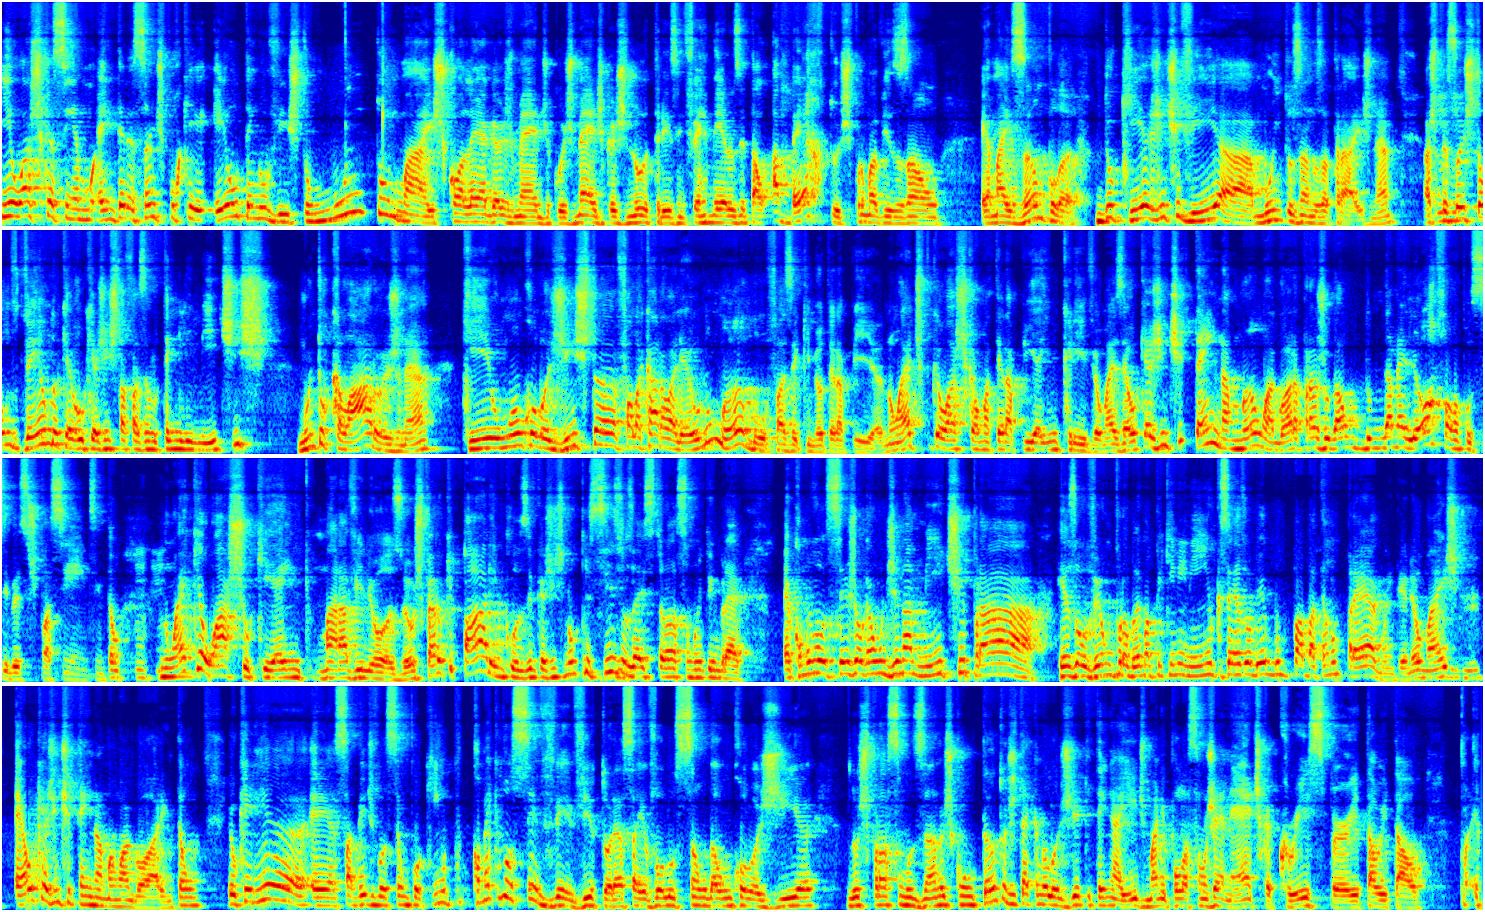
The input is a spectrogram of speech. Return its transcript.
E eu acho que assim é, é interessante porque eu tenho visto muito mais colegas médicos, médicas, nutris, enfermeiros e tal abertos para uma visão é mais ampla do que a gente via há muitos anos atrás, né? As uhum. pessoas estão vendo que o que a gente está fazendo tem limites muito claros, né? Que um oncologista fala, cara, olha, eu não amo fazer quimioterapia. Não é tipo que eu acho que é uma terapia incrível, mas é o que a gente tem na mão agora para ajudar da melhor forma possível esses pacientes. Então, uhum. não é que eu acho que é maravilhoso. Eu espero que pare, inclusive, que a gente não precise usar esse troço muito em breve é como você jogar um dinamite para resolver um problema pequenininho que você resolveu batendo um prego, entendeu? Mas uhum. é o que a gente tem na mão agora. Então, eu queria é, saber de você um pouquinho como é que você vê, Vitor, essa evolução da oncologia nos próximos anos com o tanto de tecnologia que tem aí de manipulação genética, CRISPR e tal e tal.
